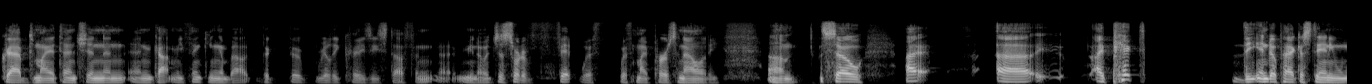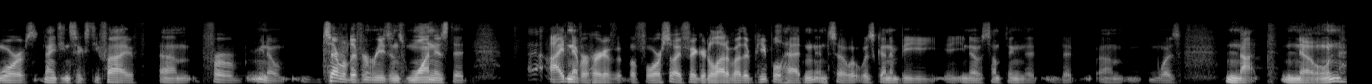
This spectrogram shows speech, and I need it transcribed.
grabbed my attention and and got me thinking about the, the really crazy stuff, and uh, you know, it just sort of fit with with my personality. Um, so I uh, I picked the Indo-Pakistani War of 1965 um, for you know several different reasons. One is that I'd never heard of it before, so I figured a lot of other people hadn't, and so it was going to be, you know, something that that um, was not known,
